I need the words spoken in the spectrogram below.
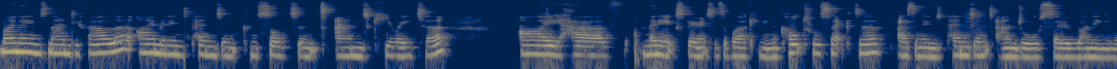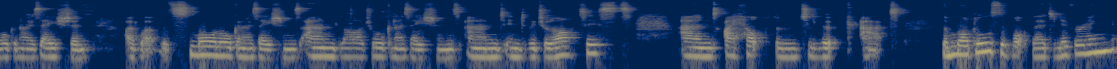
My name's Mandy Fowler. I'm an independent consultant and curator. I have many experiences of working in the cultural sector as an independent and also running an organisation. I've worked with small organisations and large organisations and individual artists, and I help them to look at the models of what they're delivering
